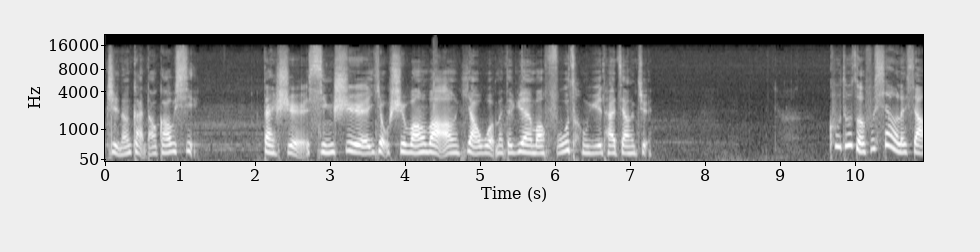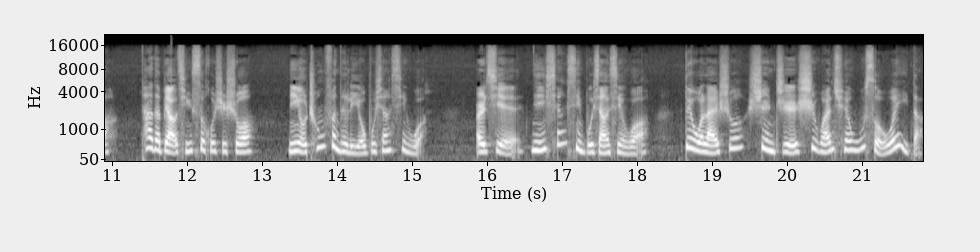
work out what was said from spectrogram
只能感到高兴。但是形势有时往往要我们的愿望服从于他，将军。库图佐夫笑了笑，他的表情似乎是说：“您有充分的理由不相信我，而且您相信不相信我，对我来说甚至是完全无所谓的。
